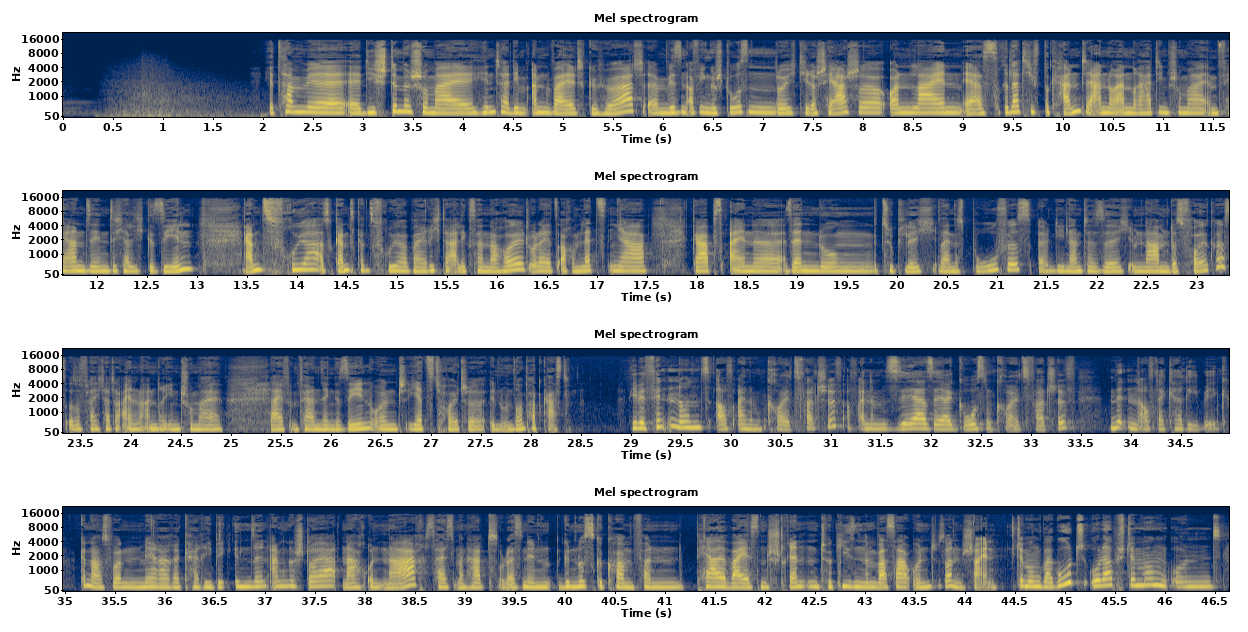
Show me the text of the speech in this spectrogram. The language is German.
Jetzt haben wir äh, die Stimme schon mal hinter dem Anwalt gehört. Ähm, wir sind auf ihn gestoßen durch die Recherche online. Er ist relativ bekannt. Der oder andere hat ihn schon mal im Fernsehen sicherlich gesehen. Ganz früher, also ganz, ganz früher bei Richter Alexander Holt oder jetzt auch im letzten Jahr gab es eine Sendung bezüglich seines Berufes. Äh, die nannte sich Im Namen des Volkes. Also vielleicht hat der eine oder andere ihn schon mal live im Fernsehen gesehen und jetzt heute in unserem Podcast. Wir befinden uns auf einem Kreuzfahrtschiff, auf einem sehr, sehr großen Kreuzfahrtschiff, mitten auf der Karibik. Genau, es wurden mehrere Karibikinseln angesteuert, nach und nach. Das heißt, man hat oder ist in den Genuss gekommen von perlweißen Stränden, türkisenem Wasser und Sonnenschein. Stimmung war gut, Urlaubsstimmung und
